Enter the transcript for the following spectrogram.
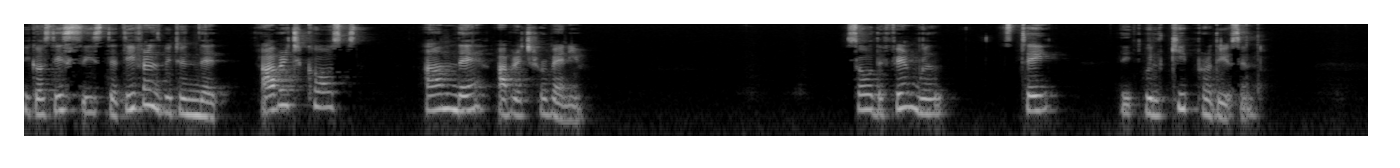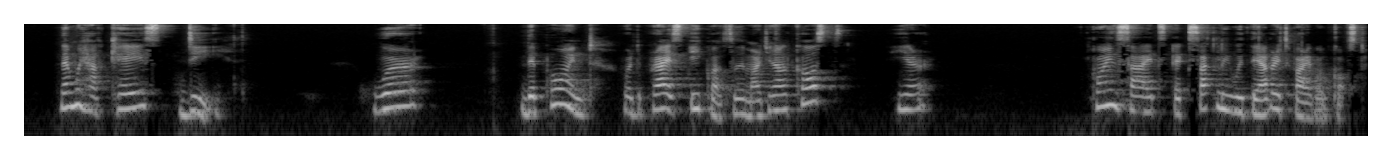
because this is the difference between the average costs and the average revenue. So the firm will stay, it will keep producing. Then we have case D, where the point where the price equals to the marginal cost, here, coincides exactly with the average variable cost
